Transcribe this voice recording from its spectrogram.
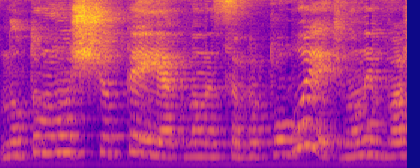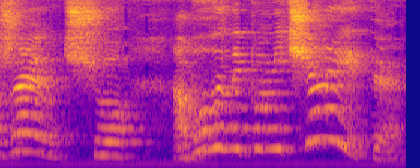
Ну тому що те, як вони себе поводять, вони вважають, що або ви не помічаєте,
